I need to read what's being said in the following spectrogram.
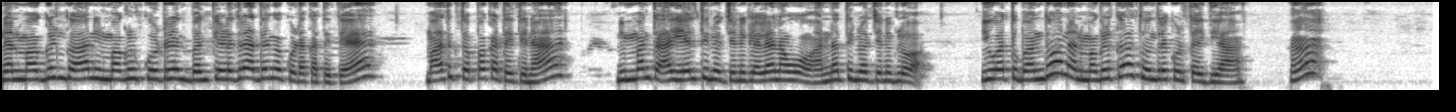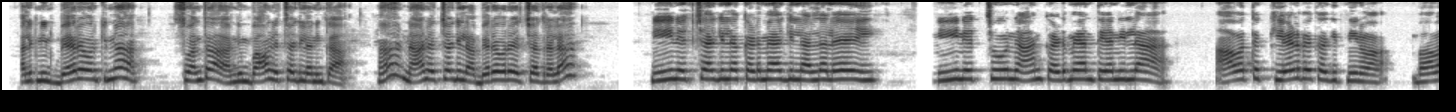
ನನ್ನ ಮಗನ್ಗೆ ನಿನ್ನ ಮಗನ ಕೊಡ್ರಿ ಅಂತ ಬಂದು ಕೇಳಿದ್ರೆ ಅದಂಗ ಕೊಡಕತ್ತೈತೆ? ಮಾತಕ್ಕೆ ತಪ್ಪಕತ್ತೈತೇನಾ? ನಿಮ್ಮಂತ ಏಲ್ ತಿನ್ನೋ ಜನಗಳೆಲ್ಲ ನಾವು ಅನ್ನ ತಿನ್ನೋ ಜನಗಳು. ಇವತ್ತು ಬಂದು ನನ್ನ ಮಗಳ್ಗೆ ತೊಂದರೆ ಕೊಡ್ತಾ ಇದೀಯಾ? ಹಾಂ? ಅಲ್ಲಿಗೆ ನೀನು ಬೇರೆಯವ್ರಕಿನ್ನ ಸ್ವಂತ ನಿಮ್ಮ ಭಾವನೆ ಹೆಚ್ಚಾಗಿಲ್ಲ ನಿಂಕ. ಹಾಂ? ನಾನು ಹೆಚ್ಚಾಗಿಲ್ಲ ಬೇರೆಯವರೇ ಹೆಚ್ಚಾದ್ರಲ್ಲ? ನೀನು ಹೆಚ್ಚಾಗಿಲ್ಲ ಕಡಿಮೆ ಆಗಿಲ್ಲ ಅಲ್ಲಲೇ. ನೀನು ಹೆಚ್ಚು ನಾನು ಕಡಿಮೆ ಅಂತ ಏನಿಲ್ಲ ಆವತ್ತ ಕೇಳಬೇಕಾಗಿತ್ತು ನೀನು. ಭಾವ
